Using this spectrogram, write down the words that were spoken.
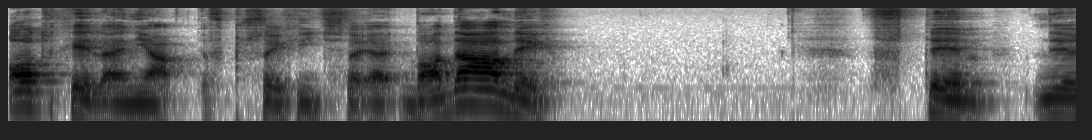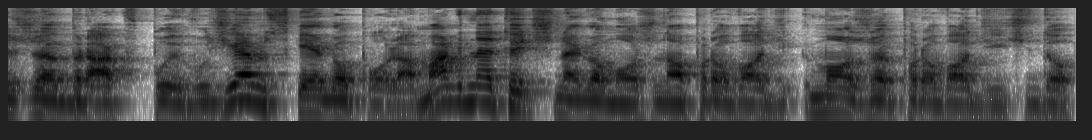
odchylenia w psychice badanych w tym, że brak wpływu ziemskiego pola magnetycznego można prowadzi, może prowadzić do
